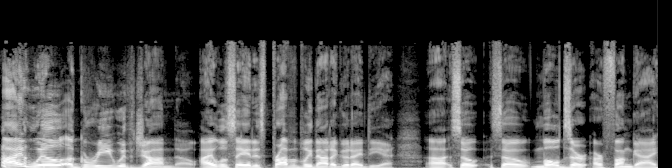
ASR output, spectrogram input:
I will agree with John though. I will say it is probably not a good idea. Uh, so so molds are, are fungi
